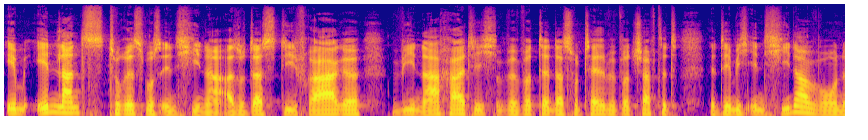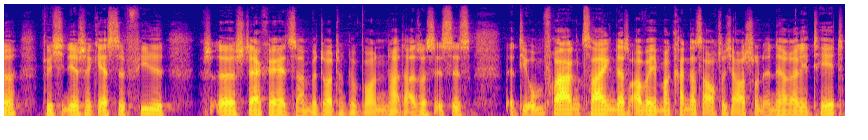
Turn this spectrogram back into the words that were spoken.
im Inlandstourismus in China. Also dass die Frage, wie nachhaltig wird denn das Hotel bewirtschaftet, in dem ich in China wohne, für chinesische Gäste viel äh, stärker jetzt an Bedeutung gewonnen hat. Also es ist es, die Umfragen zeigen das, aber man kann das auch durchaus schon in der Realität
